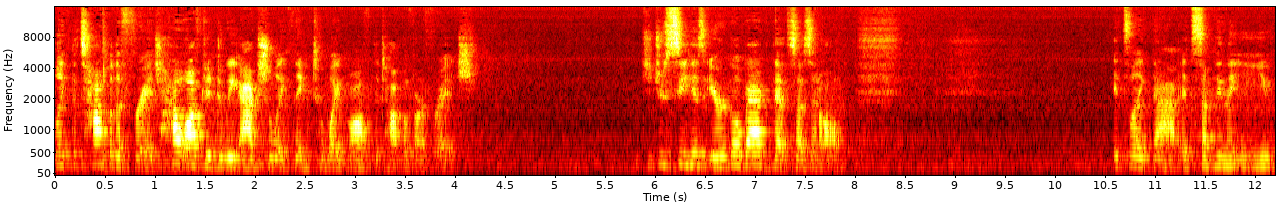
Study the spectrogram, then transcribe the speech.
like the top of the fridge. How often do we actually think to wipe off the top of our fridge? Did you see his ear go back? That says it all. It's like that. It's something that you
